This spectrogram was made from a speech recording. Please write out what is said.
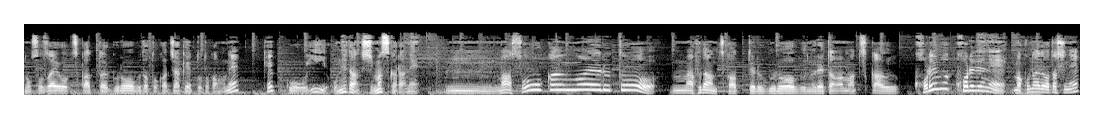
の素材を使ったグローブだとかジャケットとかもね、結構いいお値段しますからね。うーん、まあそう考えると、まあ普段使ってるグローブ濡れたまま使う。これはこれでね、まあこの間私ね、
